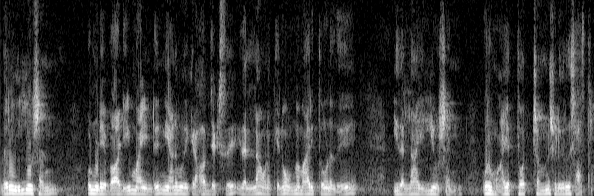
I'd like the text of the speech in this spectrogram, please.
வெறும் இல்யூஷன் உன்னுடைய பாடி மைண்டு நீ அனுபவிக்கிற ஆப்ஜெக்ட்ஸு இதெல்லாம் உனக்கு என்ன உண்மை மாதிரி தோணுது. இதெல்லாம் இல்யூஷன் ஒரு மாயத்தோற்றம்னு சொல்லுகிறது சாஸ்திரம்.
